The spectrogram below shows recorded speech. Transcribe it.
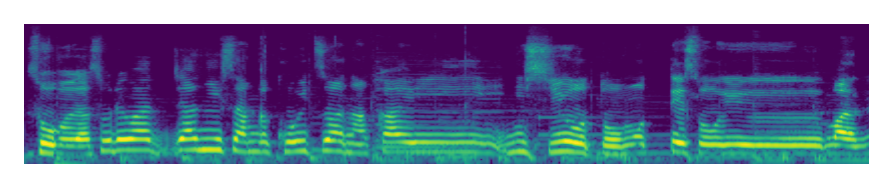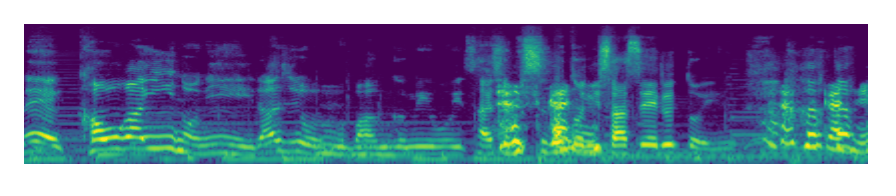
そうだそれはジャニーさんがこいつは中居にしようと思ってそういうまあね顔がいいのにラジオの番組を最初に仕事にさせるという。確かに。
